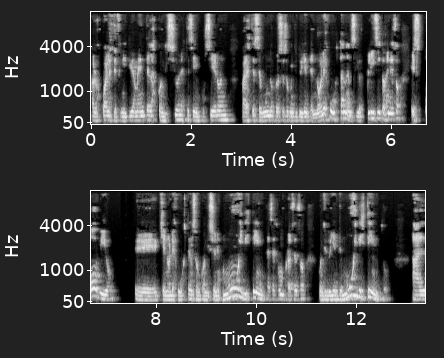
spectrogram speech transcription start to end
a los cuales definitivamente las condiciones que se impusieron para este segundo proceso constituyente no les gustan, han sido explícitos en eso, es obvio eh, que no les gusten, son condiciones muy distintas, es un proceso constituyente muy distinto al,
